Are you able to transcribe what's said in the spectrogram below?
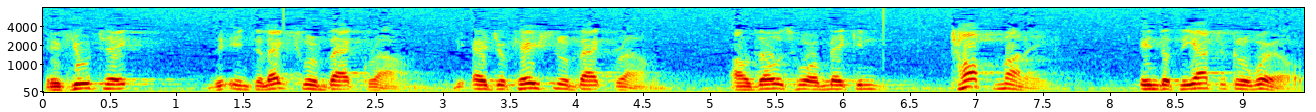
If you take the intellectual background the educational background of those who are making top money in the theatrical world,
